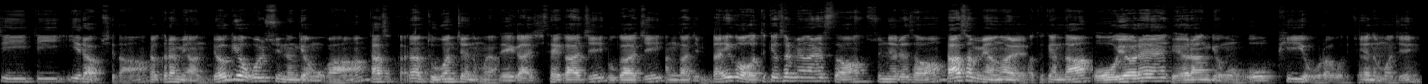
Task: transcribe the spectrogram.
C, D, E라 합시다. 자, 그러면 여기 올 수 있는 경우가 다섯 가지. 두 번째는 뭐야? 네 가지, 세 가지, 두 가지, 한 가지입니다. 자, 이거 어떻게 설명을 했어? 순열에서 다섯 명을 어떻게 한다? 5열에 배열한 경우 5P5라고 했죠. 얘는 뭐지?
